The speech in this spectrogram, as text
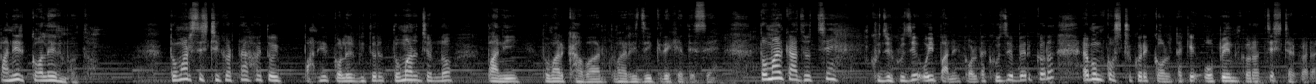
পানির কলের মতো। তোমার সৃষ্টিকর্তা হয়তো ওই পানির কলের ভিতরে তোমার জন্য পানি, তোমার খাবার, তোমার রিজিক রেখে দিছে। তোমার কাজ হচ্ছে খুঁজে খুঁজে ওই পানির কলটা খুঁজে বের করা এবং কষ্ট করে কলটাকে ওপেন করার চেষ্টা করা।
